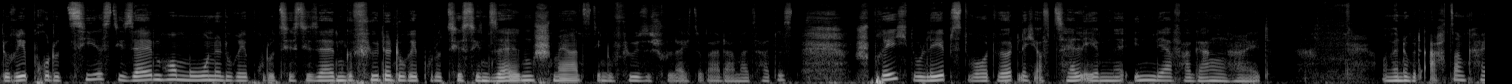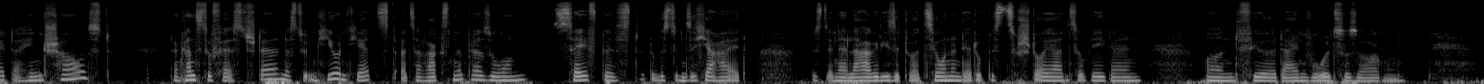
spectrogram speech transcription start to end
Du reproduzierst dieselben Hormone, du reproduzierst dieselben Gefühle, du reproduzierst denselben Schmerz, den du physisch vielleicht sogar damals hattest. Sprich, du lebst wortwörtlich auf Zellebene in der Vergangenheit. Und wenn du mit Achtsamkeit dahin schaust, dann kannst du feststellen, dass du im Hier und Jetzt als erwachsene Person safe bist. Du bist in Sicherheit. Bist in der Lage, die Situation, in der du bist, zu steuern, zu regeln und für dein Wohl zu sorgen.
